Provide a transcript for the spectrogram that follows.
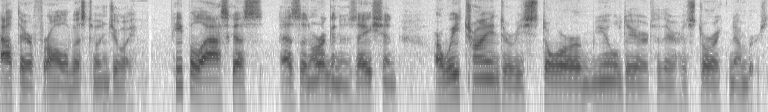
out there for all of us to enjoy. People ask us as an organization, are we trying to restore mule deer to their historic numbers?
